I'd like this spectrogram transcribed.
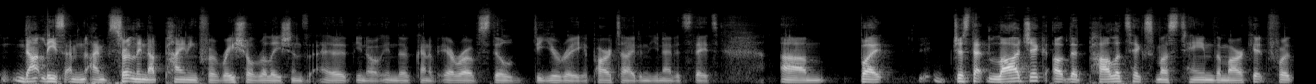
not least I'm, I'm certainly not pining for racial relations uh, you know in the kind of era of still de jure apartheid in the united states. Um, but just that logic of that politics must tame the market for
